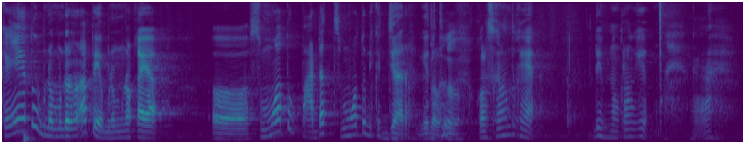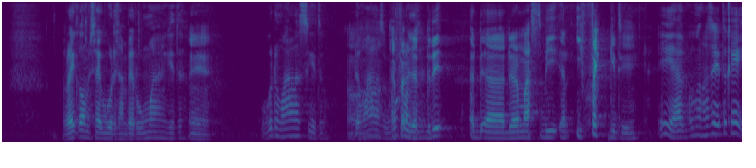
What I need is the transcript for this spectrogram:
kayaknya itu bener-bener apa ya bener-bener kayak semua tuh padat semua tuh dikejar gitu loh. Betul. kalau sekarang tuh kayak dim nongkrong yuk. Ah apalagi kalau misalnya gue udah sampai rumah gitu. Iya. gue udah males gitu. Udah Oh, males. Gue efek- jadi, uh, there must be an effect gitu ya. iya gue ngerasa itu kayak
